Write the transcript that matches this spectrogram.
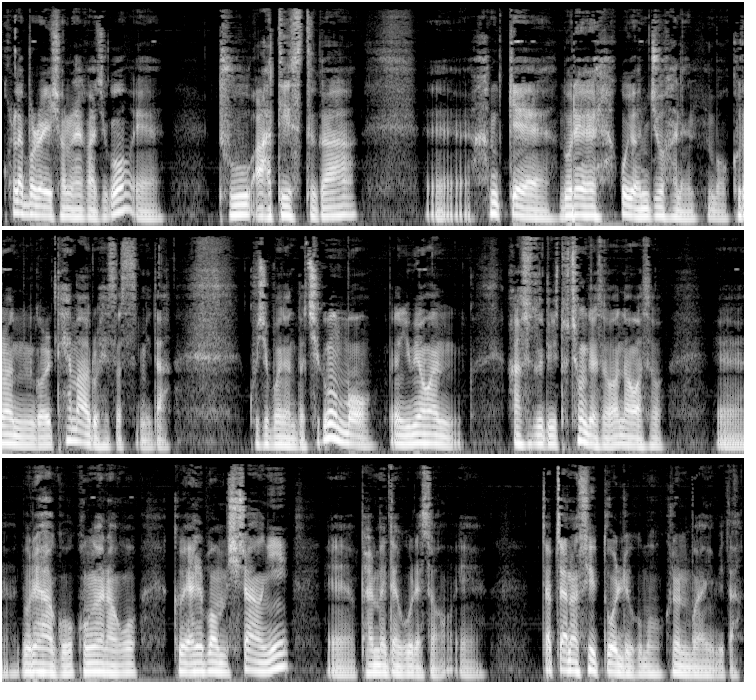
collaboration을 해가지고 예, 두 아티스트가 예, 함께 노래하고 연주하는 뭐 그런 걸 테마로 했었습니다. 95년도 지금은 뭐 그냥 유명한 가수들이 초청돼서 나와서 예, 노래하고 공연하고 그 앨범 실황이 예, 발매되고 그래서 예, 짭짤한 수입도 올리고 뭐 그런 모양입니다.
